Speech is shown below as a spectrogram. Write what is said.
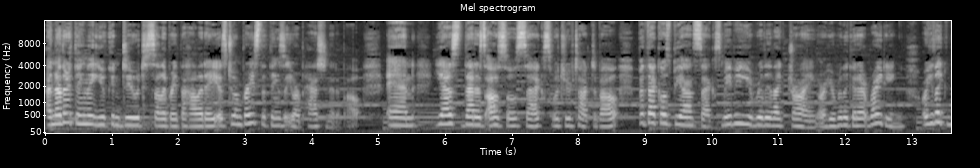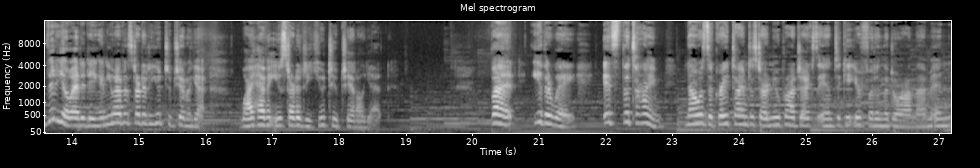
Another thing that you can do to celebrate the holiday is to embrace the things that you are passionate about. And yes, that is also sex, which we've talked about, but that goes beyond sex. Maybe you really like drawing, or you're really good at writing, or you like video editing and you haven't started a YouTube channel yet. Why haven't you started a YouTube channel yet? But either way, it's the time. Now is a great time to start new projects and to get your foot in the door on them. And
